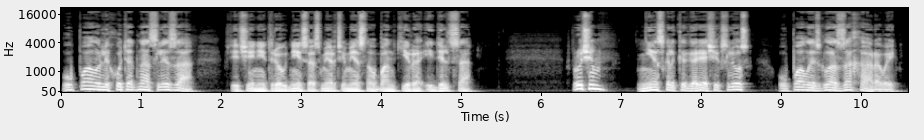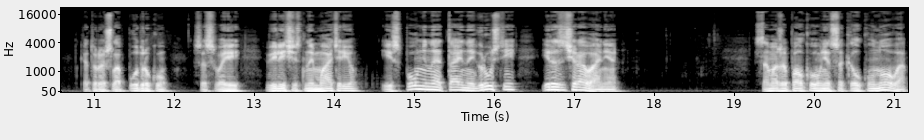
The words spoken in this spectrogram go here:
Упала ли хоть одна слеза в течение трех дней со смерти местного банкира и дельца? Впрочем, несколько горячих слез упало из глаз Захаровой, которая шла под руку со своей величественной матерью, исполненная тайной грусти и разочарования. Сама же полковница Колкунова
